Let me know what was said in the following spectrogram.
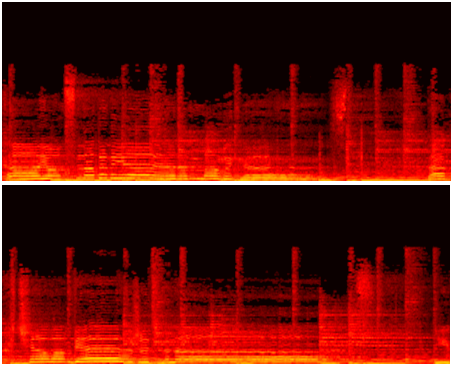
Czekając na ten jeden mały gest. Tak chciałam wierzyć w nas. I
